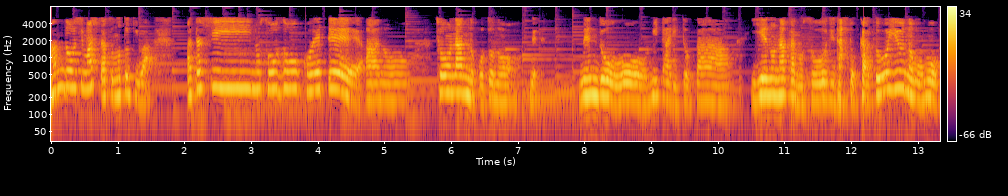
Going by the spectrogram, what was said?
感動しました、その時は。私の想像を超えて、あの、長男のことの、ね、面倒を見たりとか、家の中の掃除だとか、そういうのもも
